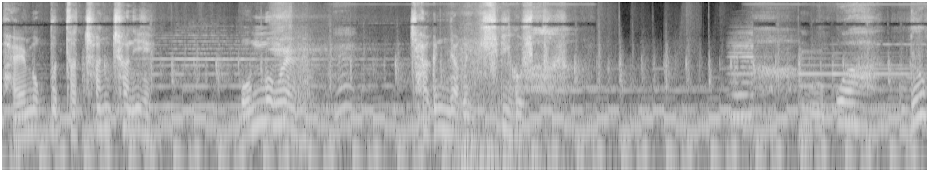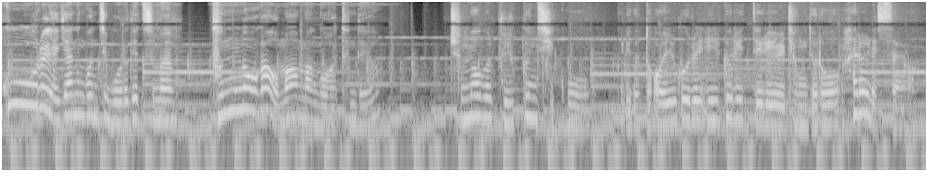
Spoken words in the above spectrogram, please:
발목부터 천천히 온몸을 차근차근 죽이고 싶어요. 와 누구를 얘기하는 건지 모르겠지만 분노가 어마어마한 것 같은데요? 주먹을 불끈 쥐고 그리고 또 얼굴을 일그리뜨릴 정도로 화를 냈어요.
